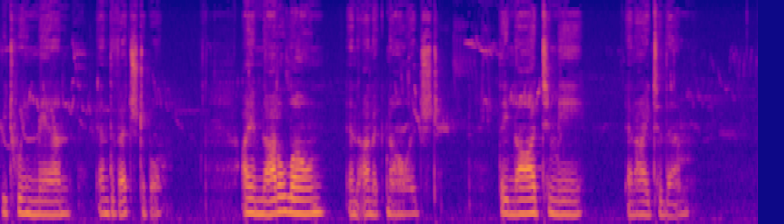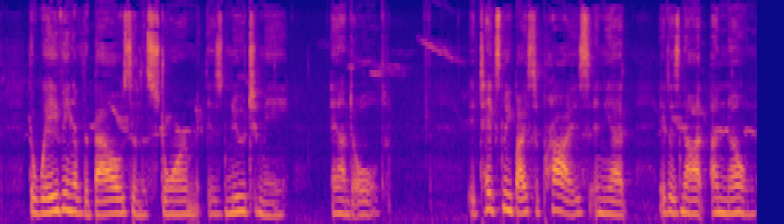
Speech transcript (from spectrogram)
between man and the vegetable. I am not alone and unacknowledged. They nod to me, and I to them. The waving of the boughs in the storm is new to me and old. It takes me by surprise, and yet it is not unknown.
